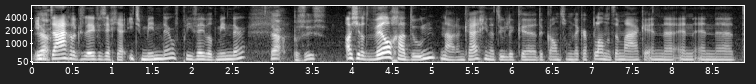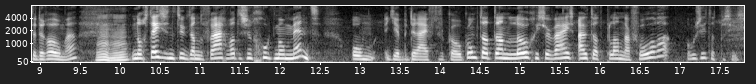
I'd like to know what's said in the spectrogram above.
In ja. het dagelijks leven zeg je iets minder of privé wat minder. Ja, precies. Als je dat wel gaat doen, nou, dan krijg je natuurlijk uh, de kans om lekker plannen te maken en, uh, en, en uh, te dromen. Mm -hmm. Nog steeds is natuurlijk dan de vraag: wat is een goed moment om je bedrijf te verkopen? Komt dat dan logischerwijs uit dat plan naar voren? Hoe zit dat precies?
